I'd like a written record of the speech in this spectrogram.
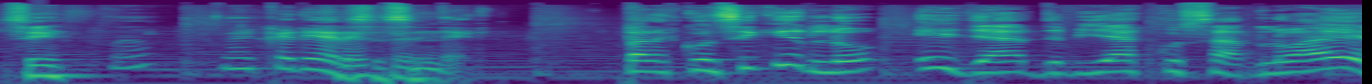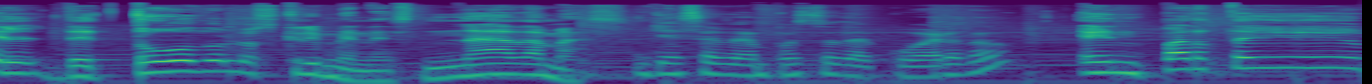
Sí, ¿no? Me quería sí, sí. Para conseguirlo, ella debía acusarlo a él de todos los crímenes, nada más. ¿Ya se habían puesto de acuerdo? En parte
